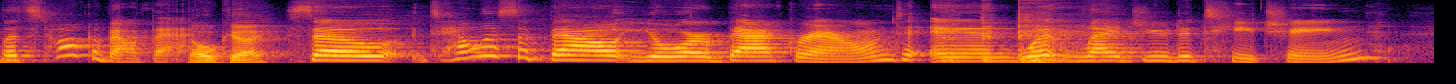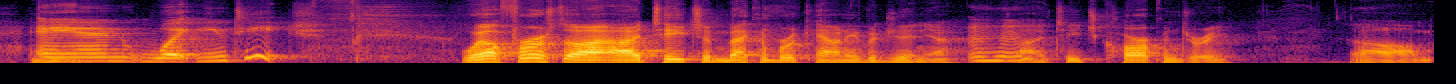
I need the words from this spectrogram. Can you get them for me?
let's talk about that. Okay. So, tell us about your background and what led you to teaching Hmm. and what you teach. Well, first, I, I teach in Mecklenburg County, Virginia. Mm-hmm. I teach carpentry. Um,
